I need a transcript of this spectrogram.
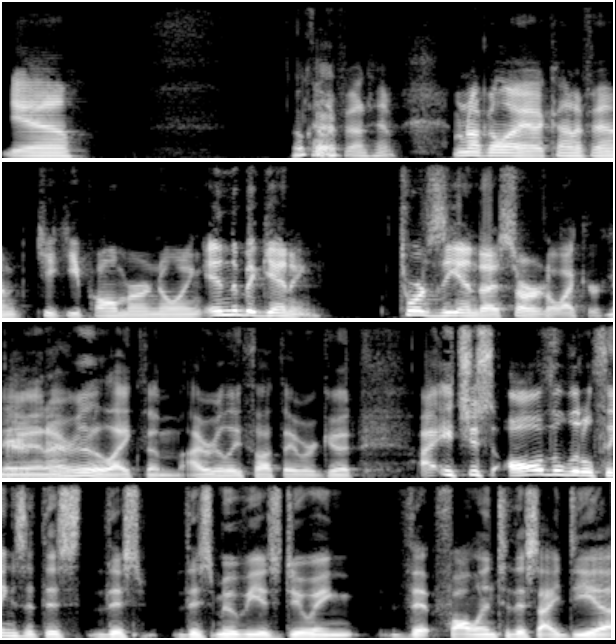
Yeah. Kind Okay. of found him. I'm not gonna lie. I kind of found Keke Palmer annoying in the beginning. Towards the end, I started to like her. Man, I really like them. I really thought they were good. I, it's just all the little things that this this this movie is doing that fall into this idea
